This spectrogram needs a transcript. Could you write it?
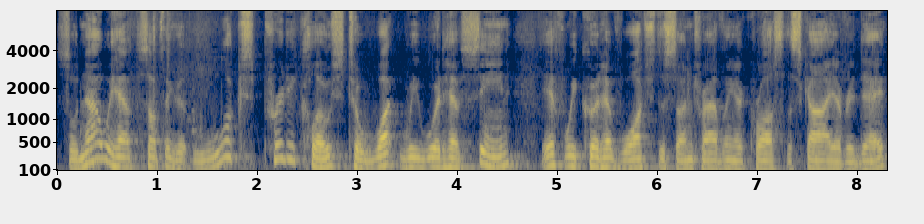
So now we have something that looks pretty close to what we would have seen if we could have watched the sun traveling across the sky every day.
